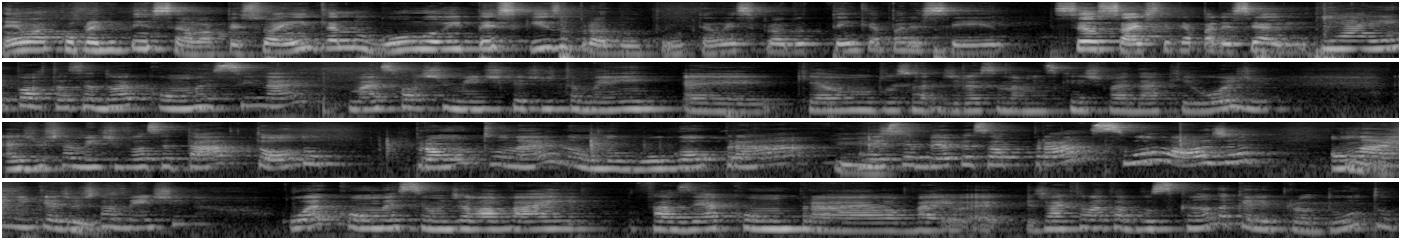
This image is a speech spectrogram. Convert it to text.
é uma compra de intenção. A pessoa entra no Google e pesquisa o produto. Então, esse produto tem que aparecer, seu site tem que aparecer ali. E aí a importância do e-commerce, né? Mais fortemente que a gente também, é, que é um dos direcionamentos que a gente vai dar aqui hoje, é justamente você tá todo pronto, né, no, no Google para Isso. receber a pessoa para sua loja online, Isso, que é isso. justamente o e-commerce, onde ela vai fazer a compra, ela vai, é, já que ela tá buscando aquele produto,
